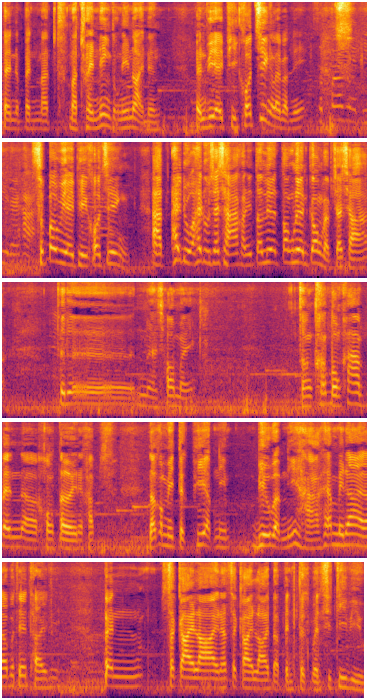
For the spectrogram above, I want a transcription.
เป็นเป็นมามาเทรนนิ่งตรงนี้หน่อยหนึง เป็น VIP coaching อะไรแบบนี้ซุปเปอร์เวทีเลยค่ะ Super VIP coaching อะให้ดูให้ดูช้าๆ คราวนี้ต้องเลื่อนต้องเลื่อนกล้องแบบช้าๆเดินนะชอบไหมตรงข้างตรงข้ามเป็นเอ่อคลองเตยนะครับ แล้วก็มีตึกเพียบนี่วิวแบบนี้หาแทบไม่ได้แล้วประเทศไทยนี่ เป็นสกายไลน์นะสกายไลน์แบบเป็นตึกเป็นซิตี้วิว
